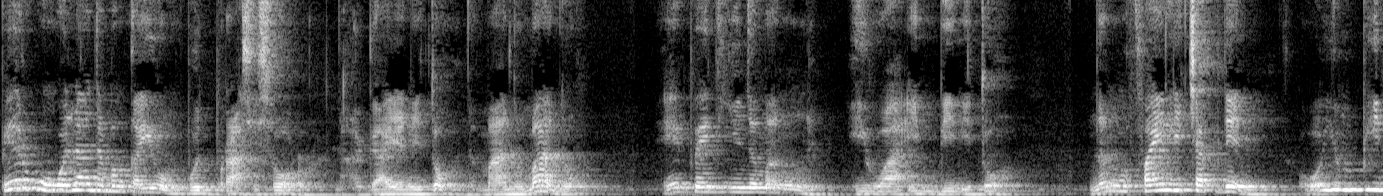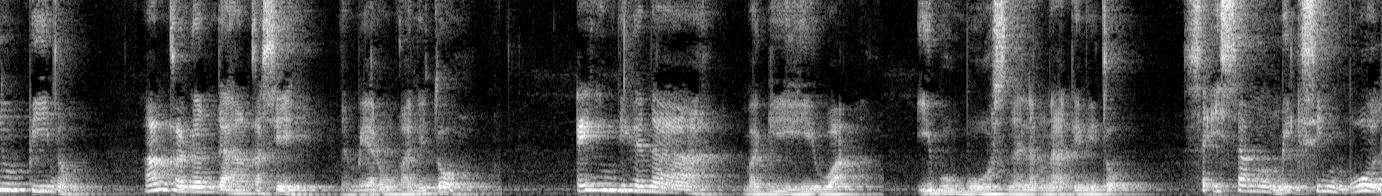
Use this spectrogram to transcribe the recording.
Pero kung wala naman kayong food processor na kagaya nito na mano-mano, eh pwede nyo namang hiwain din ito ng finely chopped din o yung pinong-pino. Ang kagandahan kasi na meron ka nito, eh hindi ka na maghihiwa. Ibubuhos na lang natin ito sa isang mixing bowl.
